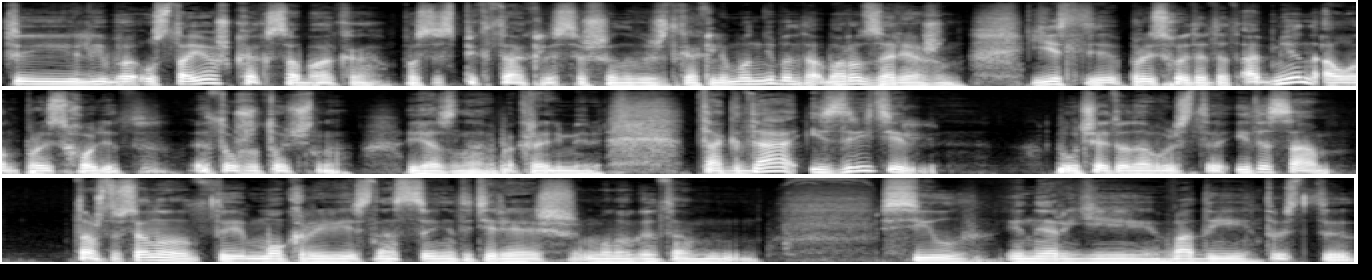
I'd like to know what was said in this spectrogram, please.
Ты либо устаешь, как собака, после спектакля, совершенно выжат, как лимон, либо, наоборот, заряжен. Если происходит этот обмен, а он происходит, это уже точно, я знаю, по крайней мере, тогда и зритель получает удовольствие, и ты сам. Потому что все равно ты мокрый весь на сцене, ты теряешь много там сил, энергии, воды. То есть ты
